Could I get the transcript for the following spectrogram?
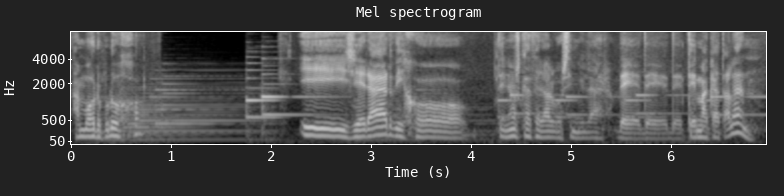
amor brujo. Y Gerard dijo, tenemos que hacer algo similar de, de tema catalán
